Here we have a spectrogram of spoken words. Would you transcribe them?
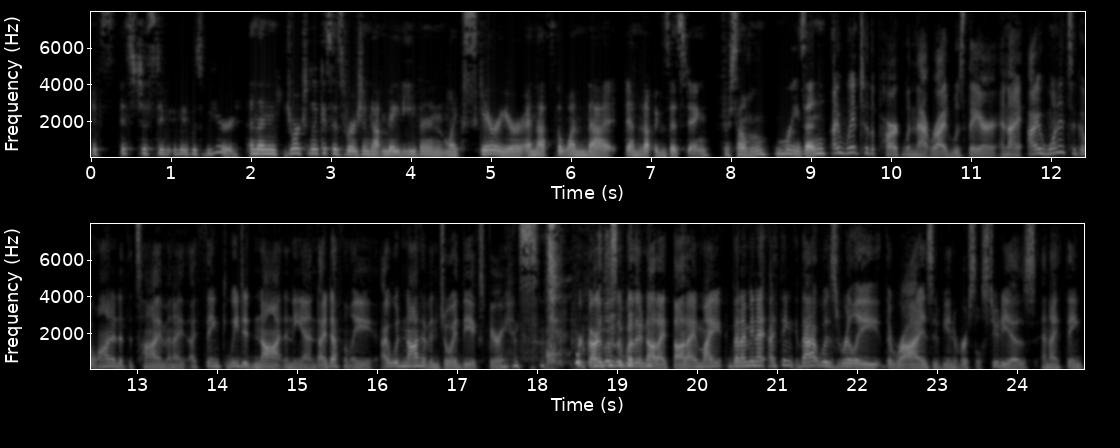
It's it's just it, it was weird. And then George Lucas's version got made even like scarier, and that's the one that ended up existing for some reason. I went to the park when that ride was there, and I, I wanted to go on it at the time, and I, I think we did not in the end. I definitely, I would not have enjoyed the experience, regardless of whether or not I thought I might. But I mean, I, I think that was really the rise of Universal Studios, and I think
